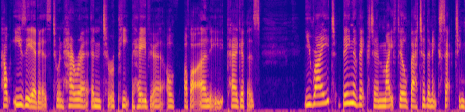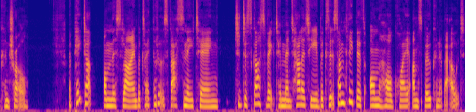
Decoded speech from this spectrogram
how easy it is to inherit and to repeat behavior of, of our early caregivers. You write, being a victim might feel better than accepting control. I picked up on this line because I thought it was fascinating to discuss victim mentality because it's something that's on the whole quite unspoken about.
